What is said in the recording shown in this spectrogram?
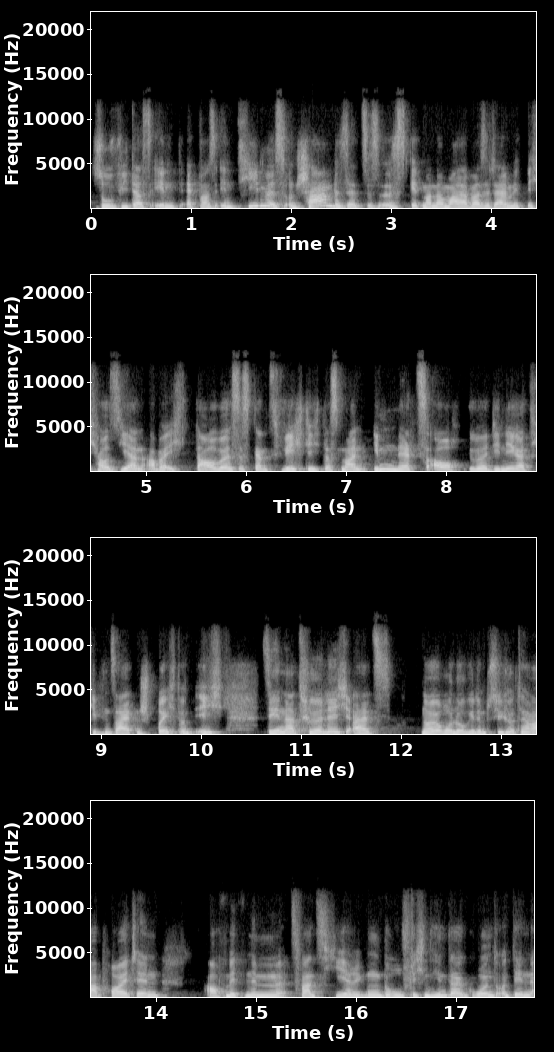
so wie das eben etwas Intimes und Schambesetztes ist, geht man normalerweise damit nicht hausieren. Aber ich glaube, es ist ganz wichtig, dass man im Netz auch über die negativen Seiten spricht. Und ich sehe natürlich als Neurologin und Psychotherapeutin auch mit einem 20-jährigen beruflichen Hintergrund und den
